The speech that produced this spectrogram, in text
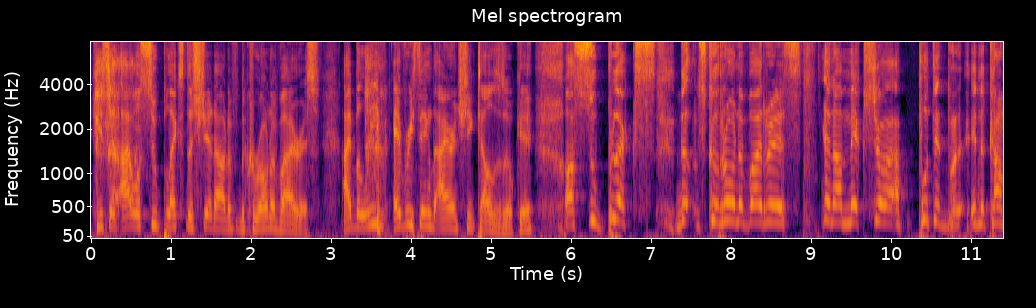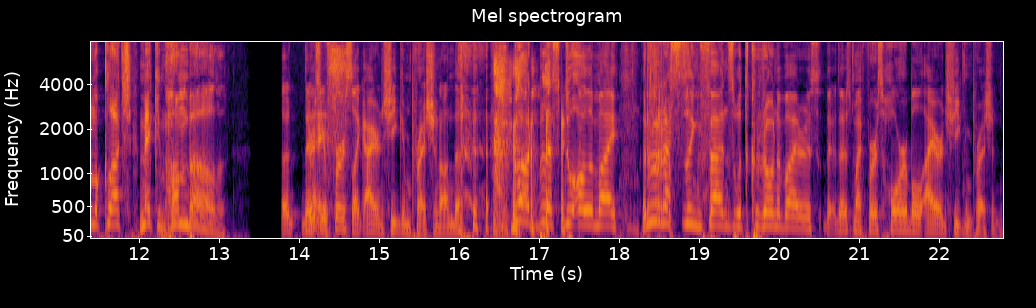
he said, "I will suplex the shit out of the coronavirus." I believe everything the Iron Sheik tells us. Okay, I suplex the coronavirus, and I make sure I put it in the camel clutch, make him humble. So there's your first like Iron Sheik impression on the. God bless to all of my wrestling fans with coronavirus. There's my first horrible Iron Sheik impression.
